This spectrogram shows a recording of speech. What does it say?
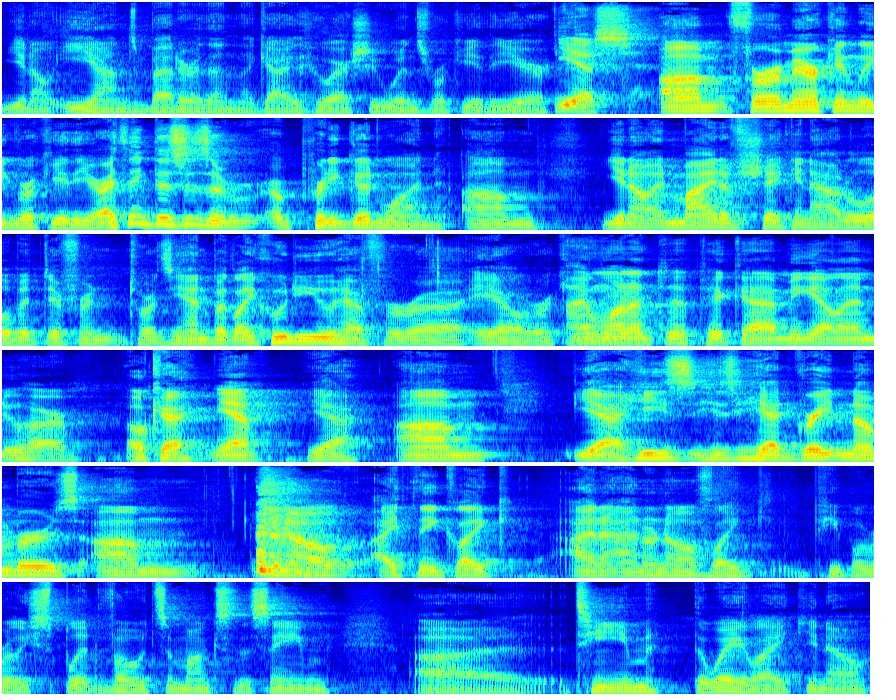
you know eons better than the guy who actually wins Rookie of the Year. Yes. Um, for American League Rookie of the Year, I think this is a, a pretty good one. Um, you know, it might have shaken out a little bit different towards the end, but like, who do you have for uh, AL Rookie? I wanted to pick uh, Miguel Andujar. Okay. Yeah. Yeah. Um, yeah, he's, he's he had great numbers. Um, you know, I think like I, I don't know if like people really split votes amongst the same uh, team the way like you know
